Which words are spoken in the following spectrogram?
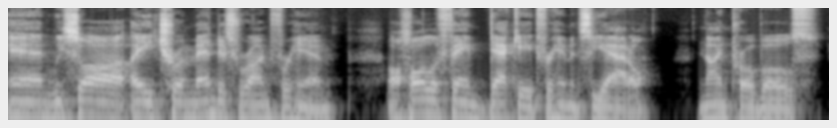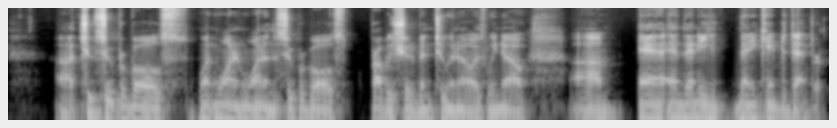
And we saw a tremendous run for him, a Hall of Fame decade for him in Seattle. Nine Pro Bowls, uh, two Super Bowls, went one and one in the Super Bowls. Probably should have been two and zero, oh, as we know. Um, and, and then he then he came to Denver.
